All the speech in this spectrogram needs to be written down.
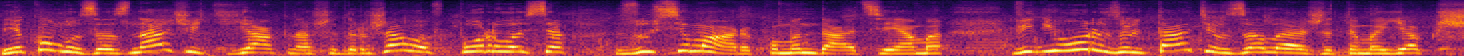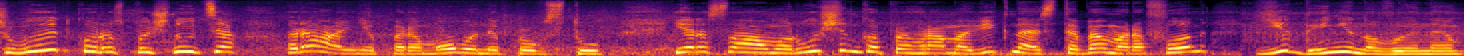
в якому зазначить, як наша держава впоралася з усіма рекомендаціями. Від його результатів залежатиме, як швидко розпочнуться реальні перемовини про вступ. Ярослава Марущенко, програма Вікна СТБ Марафон. Єдині новини.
